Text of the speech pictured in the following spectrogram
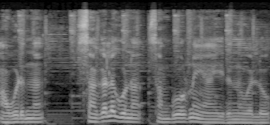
അവിടുന്ന് സകല ഗുണ സമ്പൂർണയായിരുന്നുവല്ലോ.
